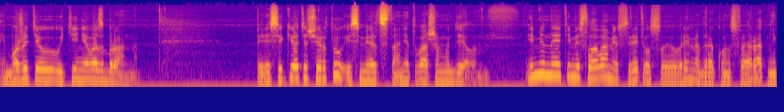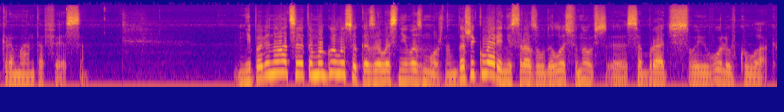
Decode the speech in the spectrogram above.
и можете уйти невозбранно. Пересекете черту, и смерть станет вашим уделом. Именно этими словами встретил в свое время дракон Сфайрат некроманта Фесса. Не повиноваться этому голосу казалось невозможным. Даже Кларе не сразу удалось вновь э, собрать свою волю в кулак.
